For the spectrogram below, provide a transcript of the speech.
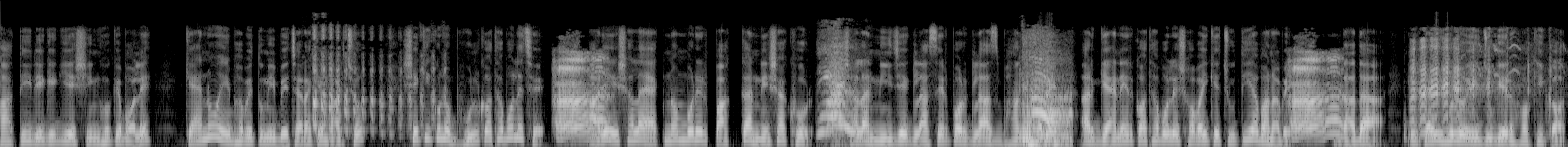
হাতি রেগে গিয়ে সিংহকে বলে কেন এভাবে তুমি বেচারাকে মারছো? সে কি কোনো ভুল কথা বলেছে? আরে এ শালা এক নম্বরের পাক্কা নেশাখোর। শালা নিজে গ্লাসের পর গ্লাস ভাঙ খাবে আর জ্ঞানের কথা বলে সবাইকে চুতিয়া বানাবে। দাদা, এটাই হলো এই যুগের হকিকত।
